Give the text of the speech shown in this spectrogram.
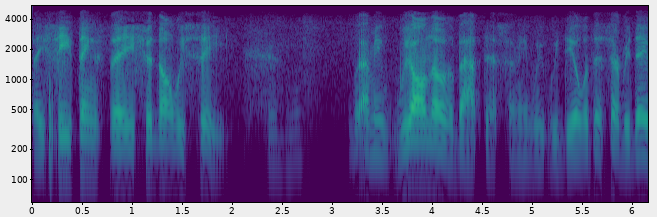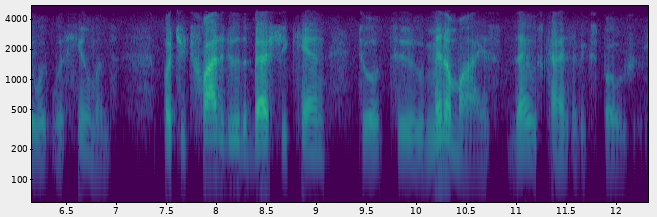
they see things they shouldn't always see. Mm-hmm. I mean, we all know about this. I mean, we we deal with this every day with with humans, but you try to do the best you can to to minimize those kinds of exposures.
